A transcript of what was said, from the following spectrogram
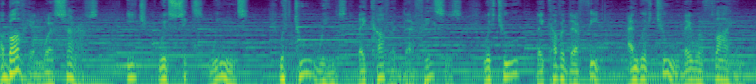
Above him were seraphs, each with six wings. With two wings they covered their faces, with two they covered their feet, and with two they were flying.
